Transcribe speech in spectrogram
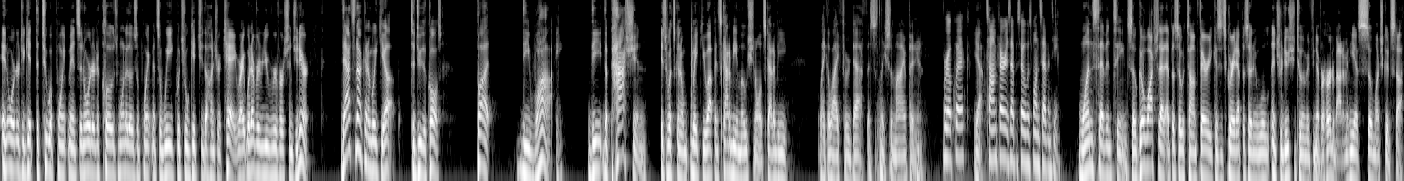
in order to get the two appointments, in order to close one of those appointments a week, which will get you the 100K, right? Whatever you reverse engineer. That's not going to wake you up to do the calls. But the why, the the passion is what's going to wake you up. It's got to be emotional. It's got to be like a life or death, at least in my opinion. Real quick. Yeah. Tom Ferry's episode was 117. 117. So go watch that episode with Tom Ferry because it's a great episode and we'll introduce you to him if you've never heard about him. And he has so much good stuff.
